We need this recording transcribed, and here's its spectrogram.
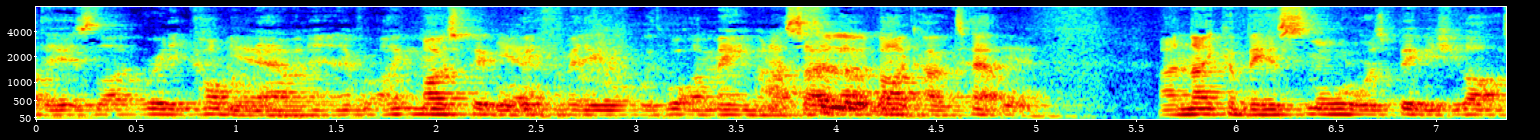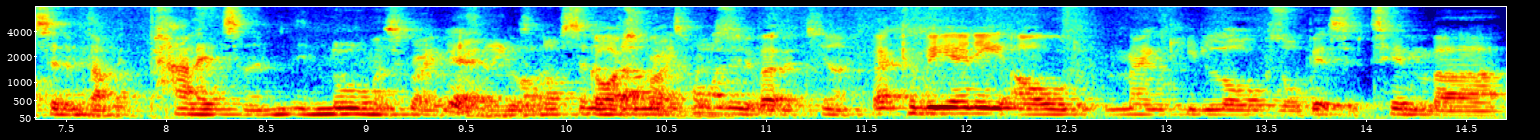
idea is like really common Yeah. now, and, and I think most people will Yeah. be familiar with what I mean when I say Absolutely. bug hotel. yeah, And they can be as small or as big as you like. I've seen them done with pallets and enormous great Yeah, things, like and I've seen them done with tiny but- bits, you know. that can be any old manky logs or bits of timber.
